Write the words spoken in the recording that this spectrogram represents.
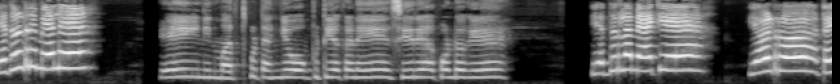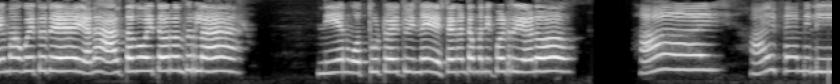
ಎದಳ್ರಿ ಮೇಲೆ. ಏಯ್ ನಿನ್ ಮರ್ತ್ಬಿಟ್ಟು ಹಂಗೆ ಹೋಗ್ಬಿಟ್ಟಿಯ ಕಣೆ ಸೀರೆ ಹಾಕೊಂಡೋಗಿ. ಎದ್ರಲ್ಲ ಮ್ಯಾಕೆ ಹೇಳ್ರು ಟೈಮ್ ಆಗೋಯ್ತದೆ ಎಲ್ಲ ಹಾಲ್ ತಗೋ ಹೋಯ್ತವ್ರಲ್ದ್ರಲ್ಲ ನೀನ್ ಒತ್ತುಟಾಯ್ತು ಇನ್ನ ಎಷ್ಟೇ ಗಂಟೆ ಮನೆ ಕೊಡ್ರಿ ಹೇಳು. ಹಾಯ್ ಹಾಯ್ ಫ್ಯಾಮಿಲಿ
